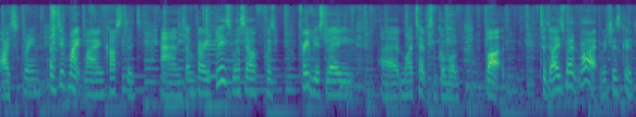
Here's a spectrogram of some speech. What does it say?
ice cream. I did make my own custard and I'm very pleased with myself because previously uh, my attempts have gone wrong, but today's went right, which is good.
